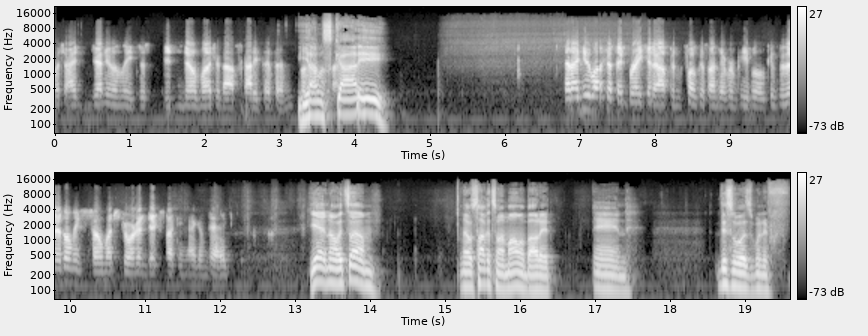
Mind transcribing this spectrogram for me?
which I genuinely just didn't know much about Scottie Pippen. Young. Scotty. And I do like that they break it up and focus on different people because there's only so much Jordan dick sucking I can take. Yeah, no, it's um I was talking to my mom about it and this was when it f-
